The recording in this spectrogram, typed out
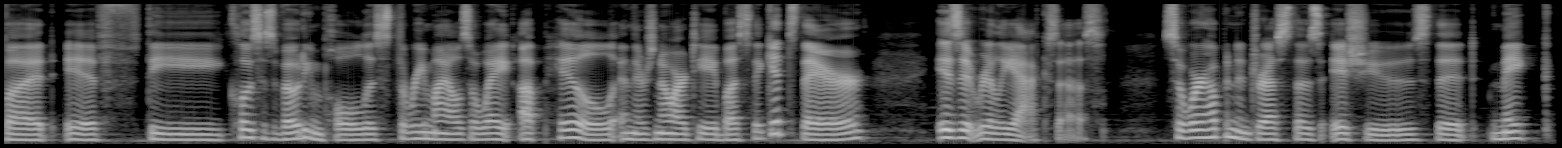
but if the closest voting poll is three miles away uphill and there's no RTA bus that gets there, is it really access? So we're helping address those issues that make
